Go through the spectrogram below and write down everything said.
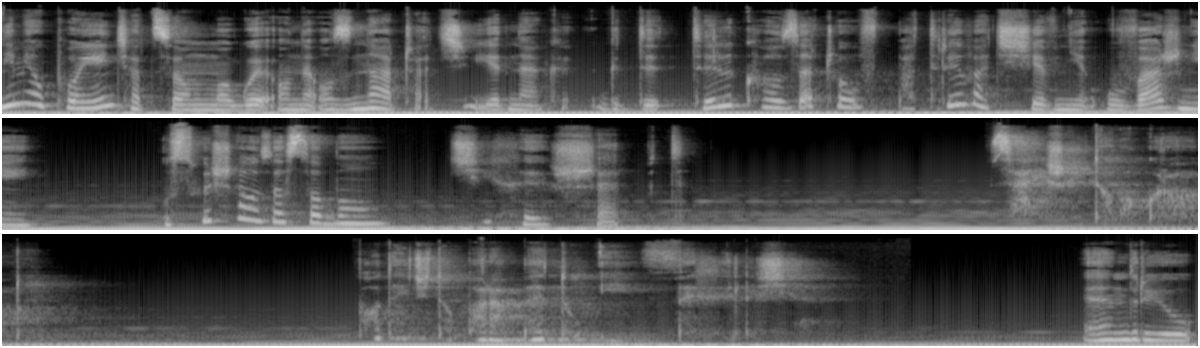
Nie miał pojęcia, co mogły one oznaczać, jednak gdy tylko zaczął wpatrywać się w nie uważniej, usłyszał za sobą cichy szept. Zajrzyj do ogrodu. Podejdź do parapetu i wychyl się. Andrew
